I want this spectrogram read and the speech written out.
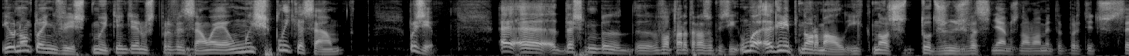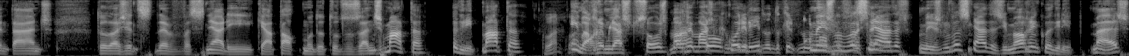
eu não tenho visto muito em termos de prevenção, é uma explicação. Por exemplo, a- a- deixa-me de- voltar atrás um bocadinho. Uma, a gripe normal, e que nós todos nos vacinamos, normalmente a partir dos 60 anos, toda a gente se deve vacinar e que há tal que muda todos os anos, mata. A gripe mata. Claro, E claro. morrem milhares de pessoas Morrem mais com, com a gripe, gripe, gripe normal, mesmo vacinadas, mesmo vacinadas e morrem com a gripe. Mas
